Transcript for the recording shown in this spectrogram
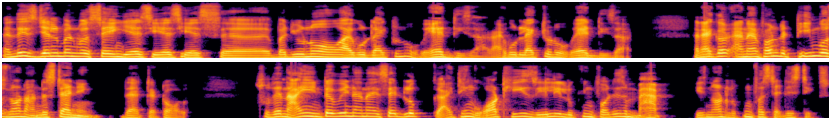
and this gentleman was saying yes yes yes uh, but you know i would like to know where these are. I would like to know where these are. And i got and i found the team was not understanding that at all. So then i intervened and i said look i think what he is really looking for is a map. He's not looking for statistics.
